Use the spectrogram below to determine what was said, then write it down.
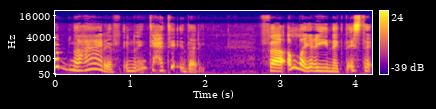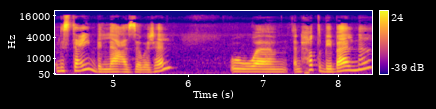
ربنا عارف إنه أنت حتقدري. فالله يعينك. نستعين بالله عز وجل ونحط ببالنا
